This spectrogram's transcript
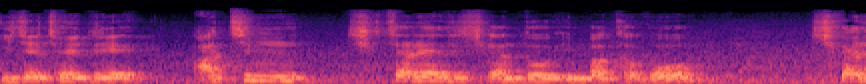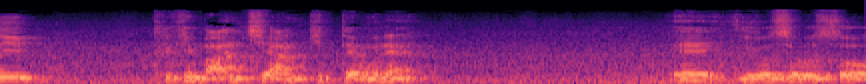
이제 저희들이 아침 식사를 해야 될 시간도 임박하고 시간이 그렇게 많지 않기 때문에 에, 이것으로서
